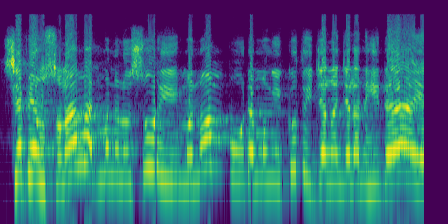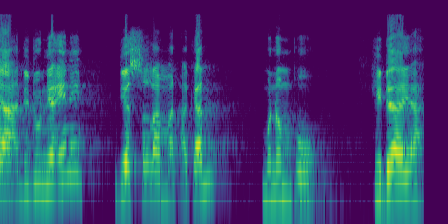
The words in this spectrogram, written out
Siapa yang selamat menelusuri, menempuh dan mengikuti jalan-jalan hidayah di dunia ini, dia selamat akan menempuh hidayah,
